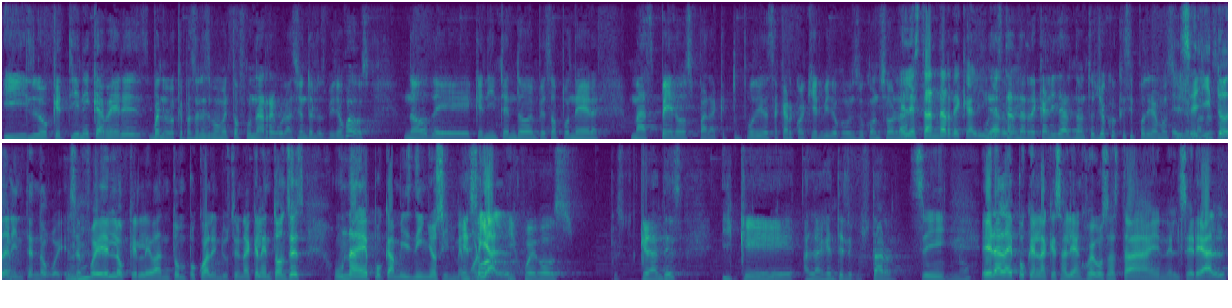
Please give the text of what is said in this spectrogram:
y lo que tiene que haber es, bueno, lo que pasó en ese momento fue una regulación de los videojuegos, ¿no? De que Nintendo empezó a poner más peros para que tú pudieras sacar cualquier videojuego en su consola. el estándar de un calidad. estándar güey. de calidad, ¿no? Entonces yo creo que sí podríamos El sellito de. Nintendo, güey. Ese fue lo que levantó un poco a la industria en aquel entonces. Una época, mis niños, inmemorial. Eso y juegos pues, grandes y que a la gente le gustaron. Sí, ¿no? era la época en la que salían juegos hasta en el cereal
